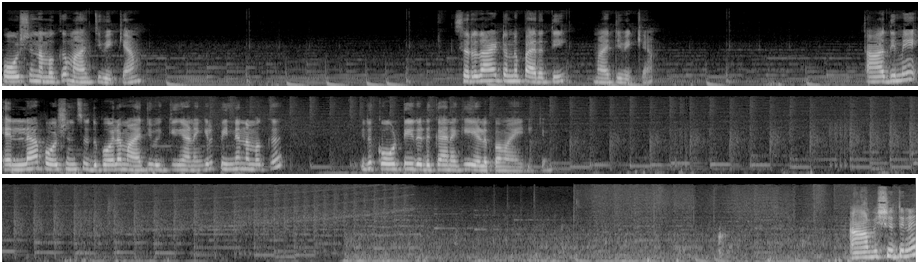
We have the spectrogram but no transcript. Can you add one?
പോർഷൻ നമുക്ക് മാറ്റി വെക്കാം. ചെറുതായിട്ടൊന്ന് പരത്തി മാറ്റി വെക്കാം. ആദ്യമേ എല്ലാ പോർഷൻസും ഇതുപോലെ മാറ്റി വെക്കുകയാണെങ്കിൽ പിന്നെ നമുക്ക് ഇത് കോട്ട് ചെയ്തെടുക്കാനൊക്കെ എളുപ്പമായിരിക്കും. ആവശ്യത്തിന്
